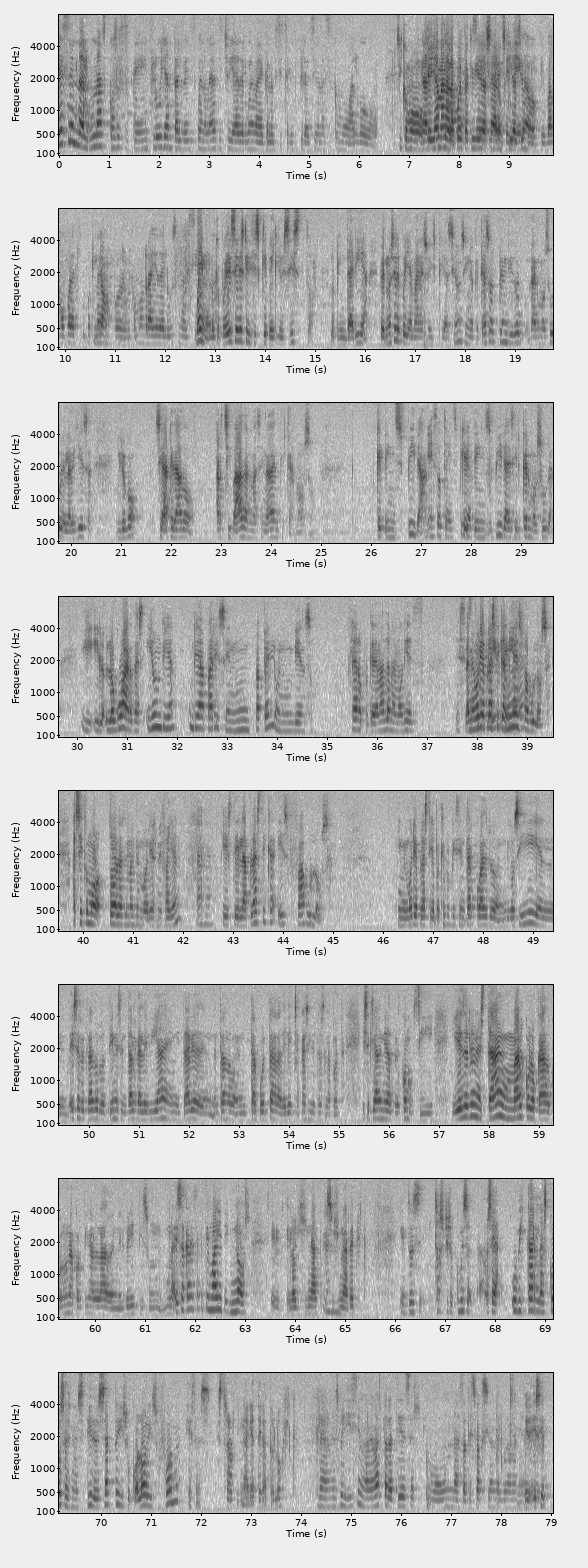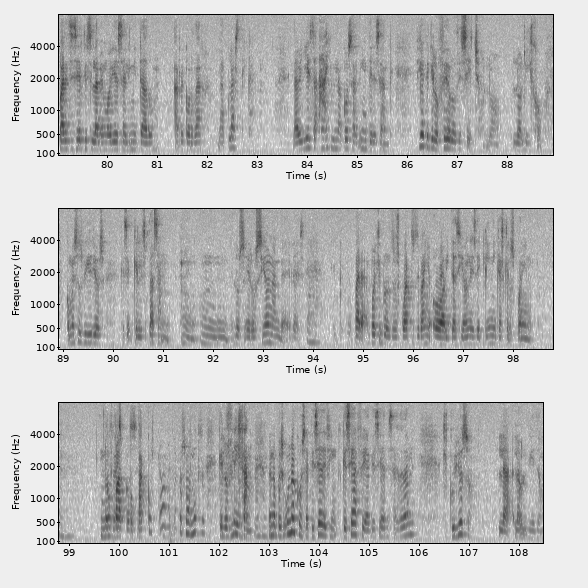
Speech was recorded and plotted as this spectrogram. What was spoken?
¿Crecen algunas cosas que influyan tal vez? Bueno, me has dicho ya de alguna manera que no existe la inspiración, así como algo... Sí, como que llaman a la puerta que viene la señora inspiración. Que o que bajó por aquí por la, por, como un rayo de luz, no existe. Bueno, lo que puede ser es que dices, qué bello es esto, lo pintaría, pero no se le puede llamar a eso inspiración, sino que te ha sorprendido la hermosura y la belleza, y luego se ha quedado archivada, almacenada en ti, qué hermoso, que te inspira. Eso te inspira. Que te inspira, decir, qué hermosura y, lo, guardas y un día, un día aparece en un papel o en un lienzo. Claro, porque además la memoria es... la memoria plástica mía es fabulosa, así como todas las demás memorias me fallan. Este, la plástica es fabulosa mi memoria plástica, por ejemplo, me dicen tal cuadro, digo, sí, ese retrato lo tienes en tal galería en Italia, entrando en tal puerta a la derecha, casi detrás de la puerta. Y se quedan mirando, pero ¿cómo? Sí, y ese no está mal colocado, con una cortina al lado, en el British, una, esa cabeza que tengo ahí de hipnos, el, original, porque eso es una réplica. Entonces, entonces, pero ¿cómo eso? O sea, ubicar las cosas en el sentido exacto y su color y su forma, esa es extraordinaria teratológica. Claro, es bellísimo. Además, para ti debe ser como una satisfacción de alguna manera. Pero es que parece ser que la memoria se ha limitado a recordar la plástica. La belleza, hay una cosa interesante. Fíjate que lo feo lo desecho, lo, lo lijo. Como esos vidrios que, se, que les pasan, mm, mm, los erosionan. para, por ejemplo, los cuartos de baño o habitaciones de clínicas que los ponen no opacos, opacos, no, opacos son otras, que los lijan. Bueno, pues una cosa que sea, que sea fea, que sea desagradable, que curioso, la, la olvido.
